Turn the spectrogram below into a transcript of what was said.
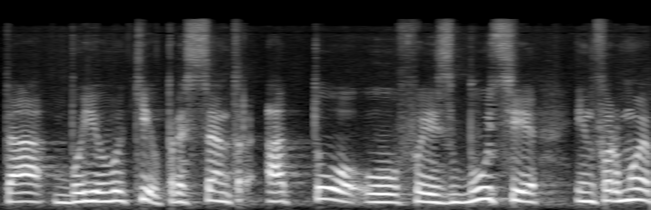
Та бойовиків прес-центр АТО у Фейсбуці інформує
